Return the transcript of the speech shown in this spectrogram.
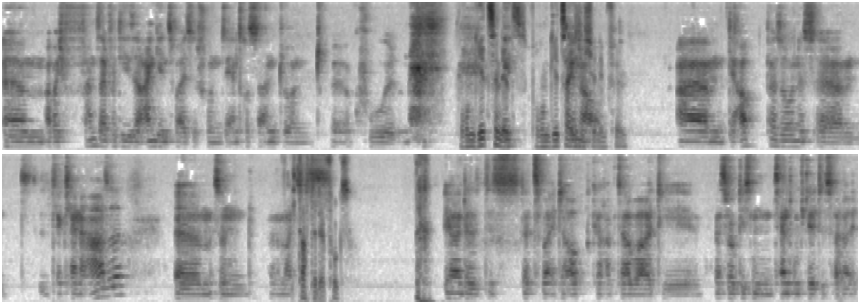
Ähm, aber ich fand es einfach diese Angehensweise schon sehr interessant und äh, cool. Worum geht's denn jetzt? Worum geht's eigentlich genau. in dem Film? Ähm, der Hauptperson ist ähm, der kleine Hase. Ähm, so ein, ich dachte der Fuchs. ja, der, das, der zweite Hauptcharakter, aber die, was wirklich im Zentrum steht, ist halt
